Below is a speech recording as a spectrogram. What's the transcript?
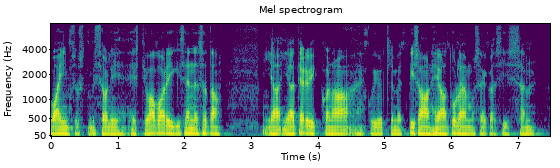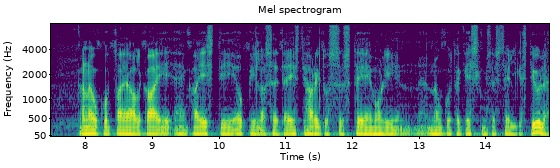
vaimsust, mis oli Eesti Vabariigis enne sõda. ja, ja tervikuna, kui ütleme, et PISA on hea tulemusega, siis ähm, ka nõukogude ajal ka, ka Eesti õpilased ja Eesti haridussüsteem oli nõukogude keskmisest selgesti üle,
